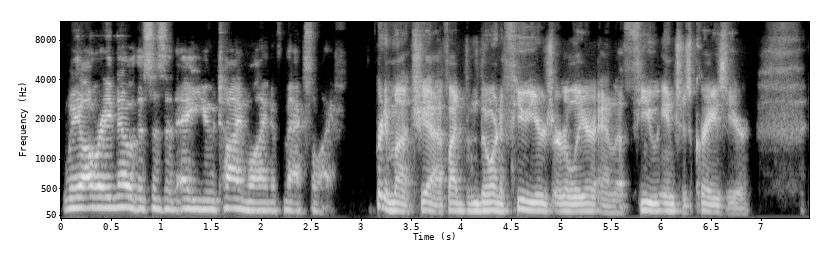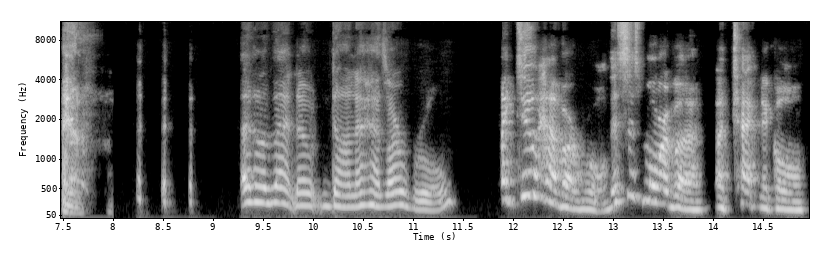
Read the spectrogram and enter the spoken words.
we already know this is an AU timeline of Mac's life. Pretty much, yeah. If I'd been born a few years earlier and a few inches crazier, yeah. and on that note, Donna has our rule. I do have our rule. This is more of a, a technical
